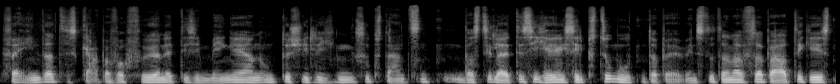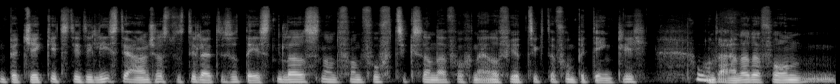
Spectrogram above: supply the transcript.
verändert. Es gab einfach früher nicht diese Menge an unterschiedlichen Substanzen, was die Leute sich eigentlich selbst zumuten dabei. Wenn du dann auf eine Party gehst und bei Jackets dir die Liste anschaust, was die Leute so testen lassen und von 50 sind einfach 49 davon bedenklich Puh. und einer davon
